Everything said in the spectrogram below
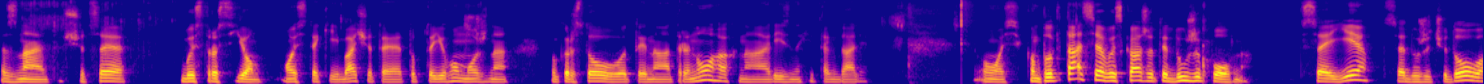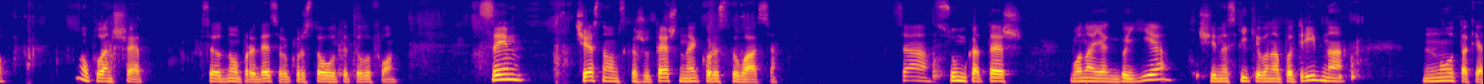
знають, що це бистросйом. Ось такий, бачите? Тобто його можна використовувати на триногах, на різних і так далі. Ось. Комплектація, ви скажете, дуже повна. Все є, все дуже чудово. Ну, планшет. Все одно прийдеться використовувати телефон. Цим, чесно вам скажу, теж не користувався. Ця сумка теж, вона якби є, чи наскільки вона потрібна, ну, таке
